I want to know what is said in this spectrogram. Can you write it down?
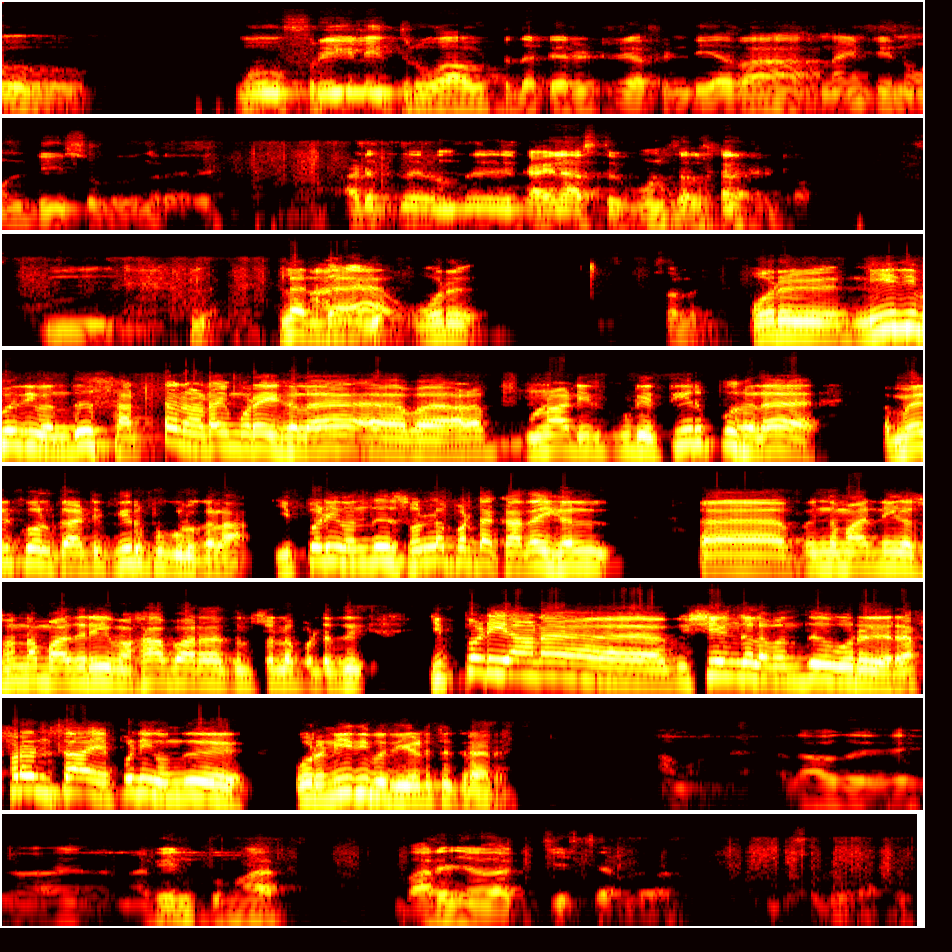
move freely throughout the territory of India தான் நைன்டீன் ஒன் டி சொல்லுதுங்கிறாரு. அடுத்து வந்து கைலாசத்துக்கு போனதெல்லாம் இருக்கட்டும். இல்ல இந்த ஒரு ஒரு நீதிபதி வந்து சட்ட நடைமுறைகளை முன்னாடி இருக்கக்கூடிய தீர்ப்புகளை மேற்கோள் காட்டி தீர்ப்பு கொடுக்கலாம். இப்படி வந்து சொல்லப்பட்ட கதைகள் இந்த மாதிரி நீங்க சொன்ன மாதிரி மகாபாரதத்தில் சொல்லப்பட்டது இப்படியான விஷயங்களை வந்து ஒரு ரெஃபரன்ஸா எப்படி வந்து ஒரு நீதிபதி எடுத்துக்கிறாரு? ஆமாங்க. அதாவது நவீன்குமார் பாரதிய ஜனதா கட்சியை சேர்ந்தவர் சொல்லுறாரு சொல்லுகிறாரு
